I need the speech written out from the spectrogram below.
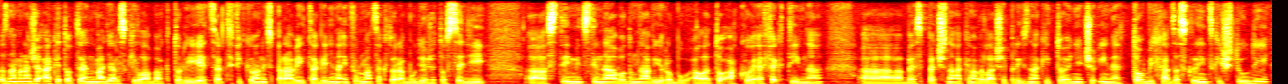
To znamená, že ak je to ten maďarský laba, ktorý je certifikovaný spraví, tak jediná informácia, ktorá bude, že to sedí s tým, s tým návodom na výrobu. Ale to, ako je efektívna, bezpečná, aké má vedľajšie príznaky, to je niečo iné. To vychádza z klinických štúdí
